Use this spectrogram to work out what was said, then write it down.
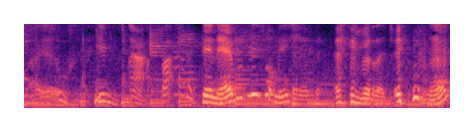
lá, é horrível. Ah, para. Tenébrio principalmente, É verdade. né?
